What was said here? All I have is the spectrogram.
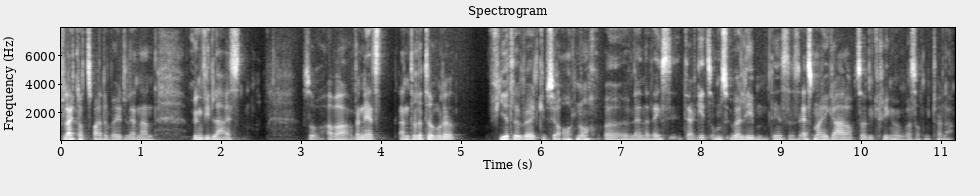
vielleicht noch zweite Weltländern irgendwie leisten. So, aber wenn du jetzt an dritte oder vierte Welt gibt es ja auch noch äh, Länder, denkst da geht es ums Überleben. Denen ist es erstmal egal, Hauptsache die kriegen irgendwas auf den Teller.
